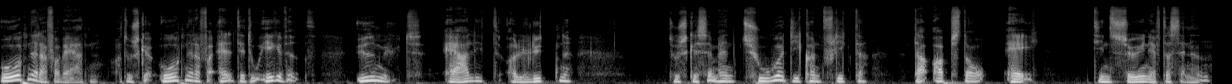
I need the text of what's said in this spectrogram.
åbne dig for verden, og du skal åbne dig for alt det, du ikke ved. Ydmygt, ærligt og lyttende. Du skal simpelthen ture de konflikter, der opstår af din søgen efter sandheden.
